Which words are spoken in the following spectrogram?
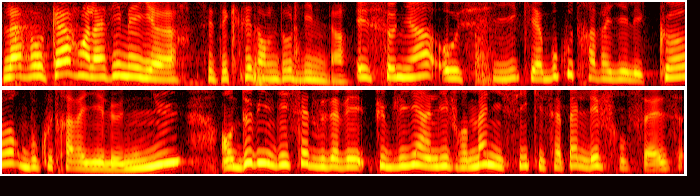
L'avocat rend la vie meilleure. C'est écrit dans le dos de Linda. Et Sonia aussi, qui a beaucoup travaillé les corps, beaucoup travaillé le nu. En 2017, vous avez publié un livre magnifique qui s'appelle Les Françaises.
